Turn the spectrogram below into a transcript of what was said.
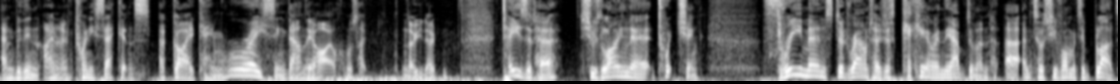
and within I don't know 20 seconds, a guy came racing down the aisle. I was like, "No, you don't." Tasered her. She was lying there twitching. Three men stood round her, just kicking her in the abdomen uh, until she vomited blood.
